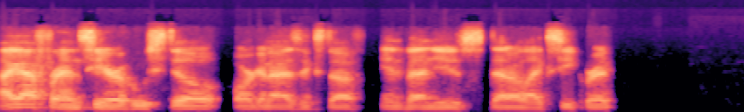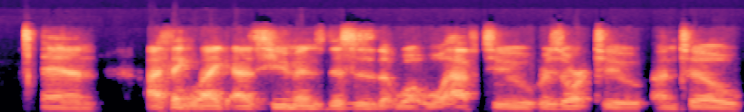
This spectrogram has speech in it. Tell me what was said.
I got friends here who still organizing stuff in venues that are like secret. And I think like as humans, this is the, what we'll have to resort to until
